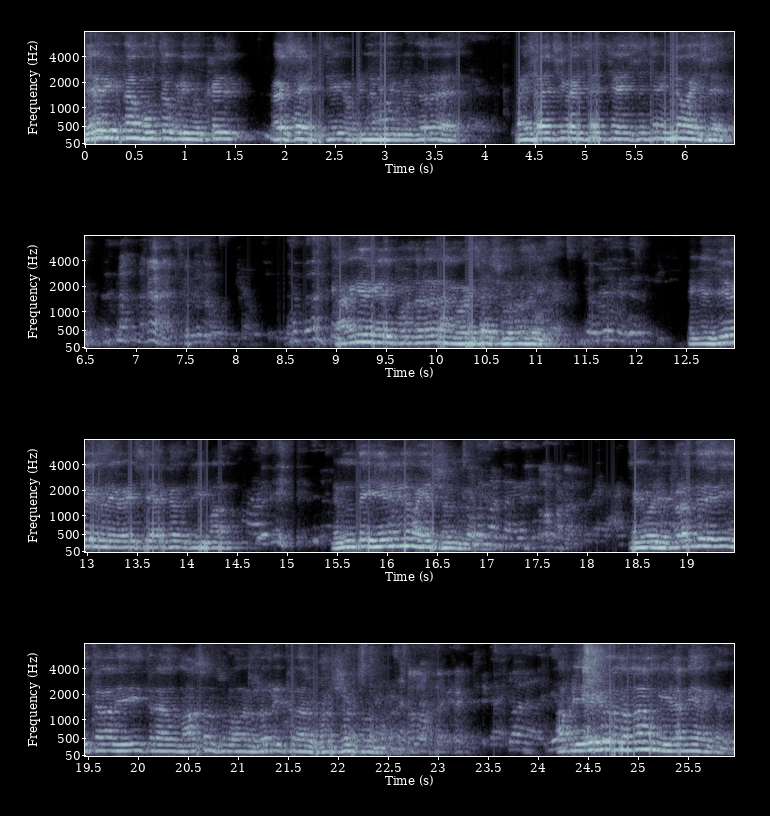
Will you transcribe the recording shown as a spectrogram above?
பேருக்கு தான் மூத்த குடிமக்கள் வயசாயிடுச்சு அப்படின்னு நினைக்கிறமே தவிர வயசாச்சு வயசாச்சு வயசாச்சு இன்னும் வயசாயிடும். கலைஞர்களை பொறுத்தளவு நாங்கள் வயசாச்சு சொல்றதும் இல்லை. எங்க ஹீரோயினுடைய வயசு யாருக்காவது தெரியுமா? எந்த ஹீரோயினும் வயசு சொல்லுங்க எங்களுடைய பிறந்த தேதி இத்தனை தேதி இத்தனாவது மாசம் சொல்லுவாங்க தவிர இத்தனாவது வருஷம் சொல்ல மாட்டாங்க. அப்படி இருக்கிறதுனால அவங்க இளமையா இருக்காங்க.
